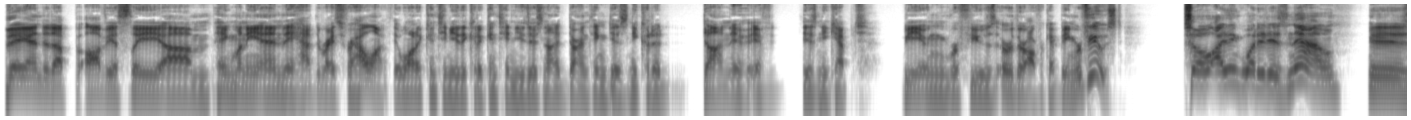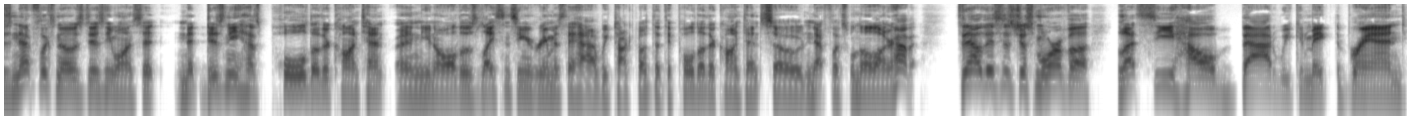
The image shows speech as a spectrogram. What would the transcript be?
they ended up obviously um, paying money, and they had the rights for how long? If they want to continue, they could have continued. There's not a darn thing Disney could have done if if Disney kept being refused or their offer kept being refused. So I think what it is now is Netflix knows Disney wants it. Net- Disney has pulled other content and you know all those licensing agreements they had. We talked about that they pulled other content, so Netflix will no longer have it. So now this is just more of a let's see how bad we can make the brand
